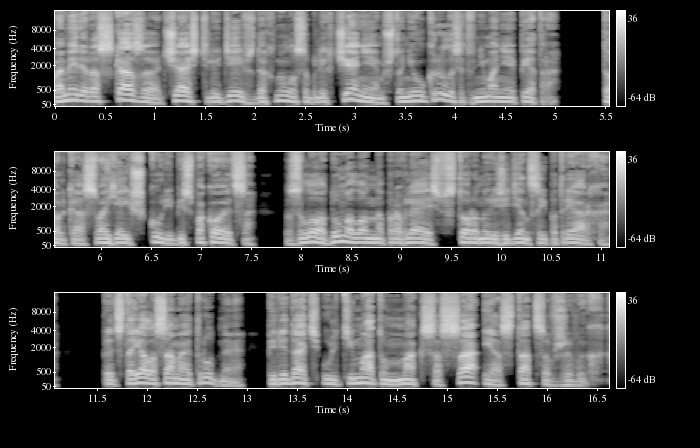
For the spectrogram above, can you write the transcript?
По мере рассказа часть людей вздохнула с облегчением, что не укрылось от внимания Петра. Только о своей шкуре беспокоиться. Зло, думал он, направляясь в сторону резиденции патриарха. Предстояло самое трудное передать ультиматум Макса Са и остаться в живых.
